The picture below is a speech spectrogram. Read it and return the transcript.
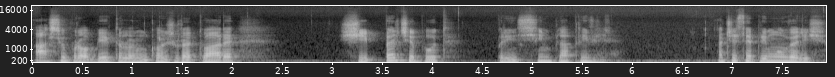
asupra obiectelor înconjurătoare și perceput prin simpla privire. Acesta e primul înveliș.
